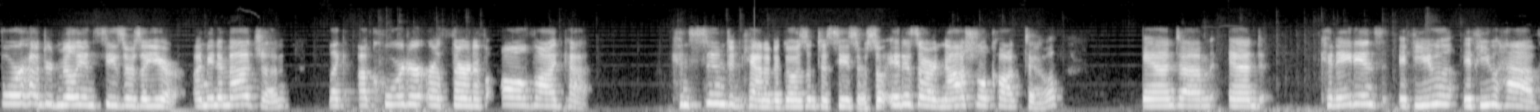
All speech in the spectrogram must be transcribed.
400 million Caesars a year. I mean, imagine like a quarter or a third of all vodka consumed in Canada goes into Caesar. So it is our national cocktail, and um, and Canadians, if you if you have,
